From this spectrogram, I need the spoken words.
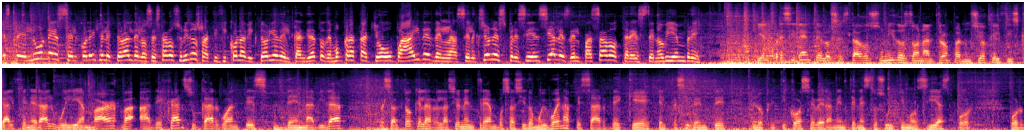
Este lunes, el Colegio Electoral de los Estados Unidos ratificó la victoria del candidato demócrata Joe Biden en las elecciones presidenciales del pasado 3 de noviembre. Y el presidente de los Estados Unidos, Donald Trump, anunció que el fiscal general William Barr va a dejar su cargo antes de Navidad. Resaltó que la relación entre ambos ha sido muy buena a pesar de que el presidente lo criticó severamente en estos últimos días por por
